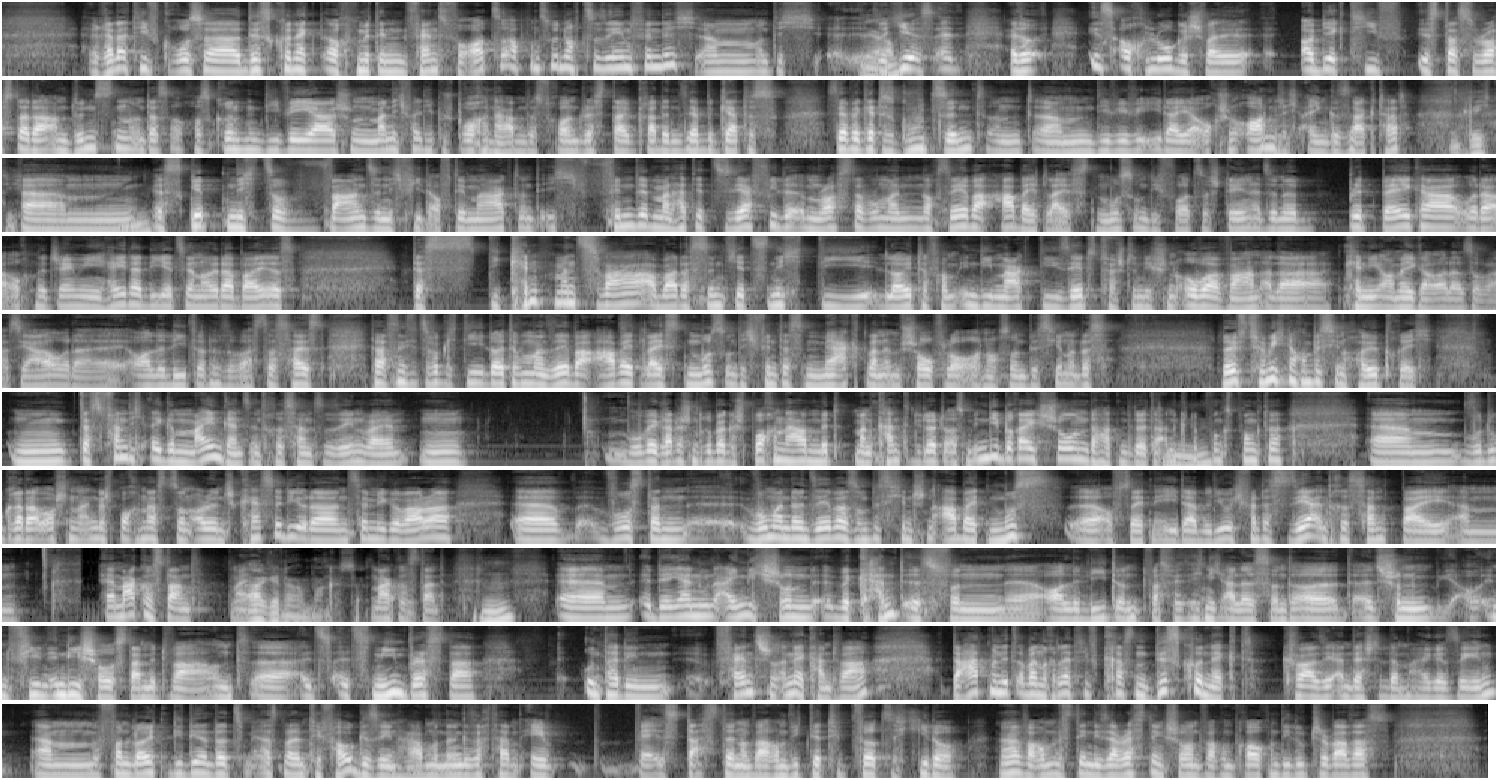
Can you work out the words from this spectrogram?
relativ großer Disconnect auch mit den Fans vor Ort so ab und zu noch zu sehen, finde ich. Ähm, und ich, also ja. hier ist, äh, also ist auch logisch, weil objektiv ist das Roster da am dünnsten und das auch aus Gründen, die wir ja schon mannigfaltig besprochen haben, dass Frauenwrestler gerade ein sehr begehrtes, sehr begehrtes Gut sind und ähm, die WWE da ja auch schon ordentlich eingesagt hat. Richtig. Ähm, mhm. Es gibt nicht so wahnsinnig viel auf dem Markt und ich finde, man hat jetzt sehr viele im Roster, wo man noch selber Arbeit leisten muss, um die vorzustellen. Also eine Britt Baker oder auch eine Jamie Hader, die jetzt ja neu dabei ist das, die kennt man zwar, aber das sind jetzt nicht die Leute vom Indie-Markt, die selbstverständlich schon over waren, aller Kenny Omega oder sowas, ja, oder All Elite oder sowas. Das heißt, das sind jetzt wirklich die Leute, wo man selber Arbeit leisten muss und ich finde, das merkt man im Showflow auch noch so ein bisschen und das läuft für mich noch ein bisschen holprig. Mm, das fand ich allgemein ganz interessant zu sehen, weil mm, wo wir gerade schon drüber gesprochen haben, mit man kannte die Leute aus dem Indie-Bereich schon, da hatten die Leute. Anknüpfungspunkte. Mhm. Ähm, wo du gerade aber auch schon angesprochen hast, so ein Orange Cassidy oder ein Sammy Guevara, äh, wo es dann, äh, wo man dann selber so ein bisschen schon arbeiten muss äh, auf Seiten AEW. Ich fand das sehr interessant bei ähm, äh, Marco Stunt. Ah, genau, Marco Stunt. Marco Stunt. Mhm. Ähm, der ja nun eigentlich schon bekannt ist von äh, All Elite und was weiß ich nicht alles und äh, schon in vielen Indie-Shows damit war und äh, als, als Meme-Wrestler unter den Fans schon anerkannt war. Da hat man jetzt aber einen relativ krassen Disconnect quasi an der Stelle mal gesehen ähm, von Leuten, die den da zum ersten Mal im TV gesehen haben und dann gesagt haben, ey, wer ist das denn und warum wiegt der Typ 40 Kilo? Ja, warum ist denn dieser Wrestling-Show und warum brauchen die Lucha Brothers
